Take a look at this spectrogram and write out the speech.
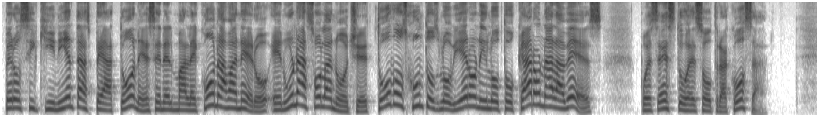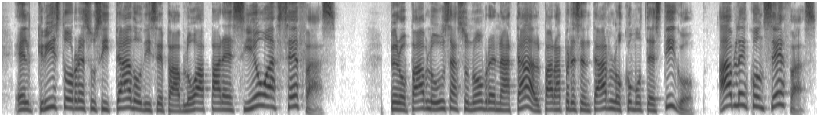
Pero si 500 peatones en el malecón habanero en una sola noche, todos juntos lo vieron y lo tocaron a la vez, pues esto es otra cosa. El Cristo resucitado, dice Pablo, apareció a Cefas. Pero Pablo usa su nombre natal para presentarlo como testigo. Hablen con Cefas.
